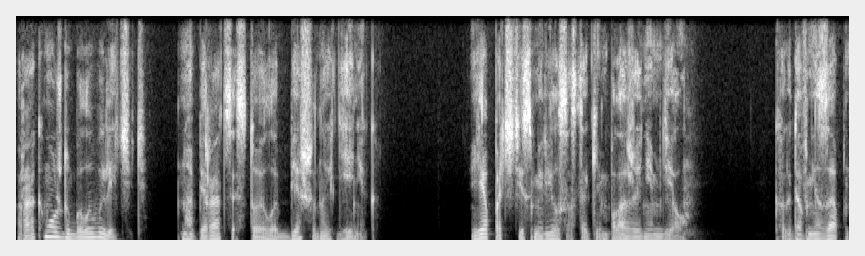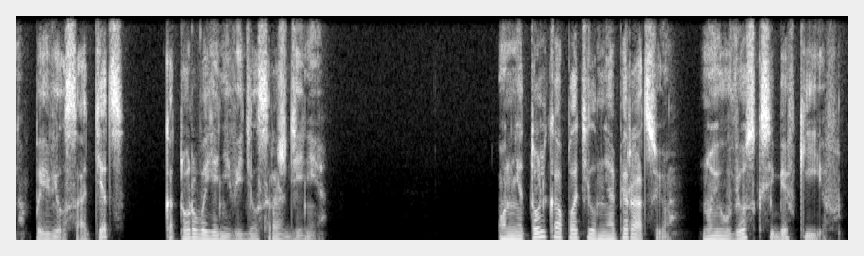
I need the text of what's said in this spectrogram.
Рак можно было вылечить, но операция стоила бешеных денег. Я почти смирился с таким положением дел, когда внезапно появился отец, которого я не видел с рождения. Он не только оплатил мне операцию, но и увез к себе в Киев —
